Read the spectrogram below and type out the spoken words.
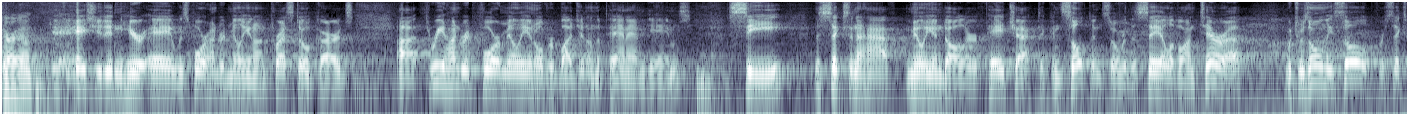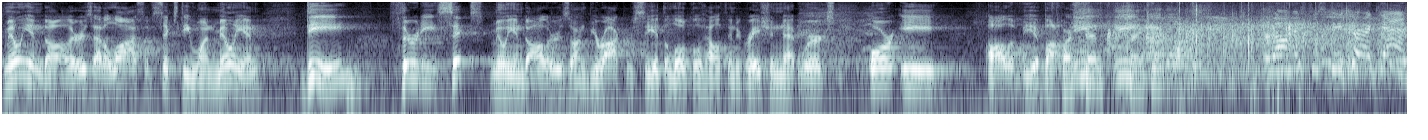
Carry on. In case you didn't hear A, it was 400 million on Presto cards, uh, 304 million over budget on the Pan Am Games. C, the six and a half million dollar paycheck to consultants over the sale of Ontera, which was only sold for six million dollars at a loss of 61 million. D, 36 million dollars on bureaucracy at the local health integration networks. Or E, all of the above. Question. Thank you. Well, Mr. Speaker, again,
